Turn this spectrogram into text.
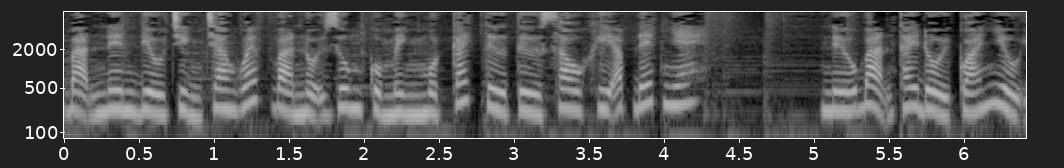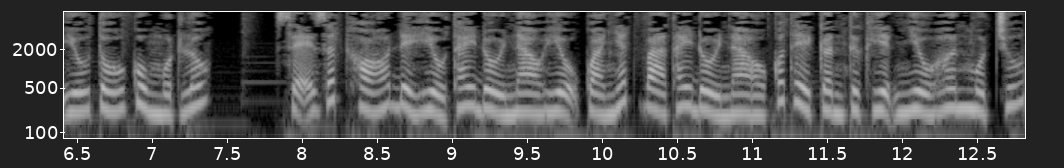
Bạn nên điều chỉnh trang web và nội dung của mình một cách từ từ sau khi update nhé. Nếu bạn thay đổi quá nhiều yếu tố cùng một lúc, sẽ rất khó để hiểu thay đổi nào hiệu quả nhất và thay đổi nào có thể cần thực hiện nhiều hơn một chút.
